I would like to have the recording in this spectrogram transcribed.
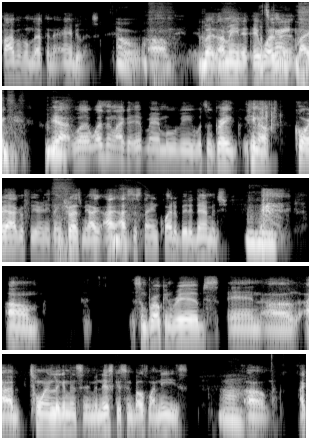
five of them left in the ambulance. Oh. Um, but I mean, it, it wasn't like, yeah, well, it wasn't like a Ip Man movie with a great, you know, choreography or anything. Trust me, I, I, I sustained quite a bit of damage. Mhm. Um, some broken ribs, and uh, I torn ligaments and meniscus in both my knees. Wow. Um, I,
